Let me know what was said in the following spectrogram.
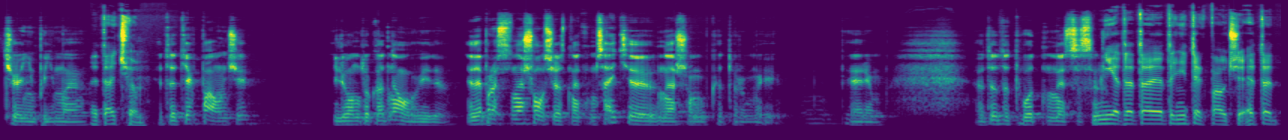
Чего я не понимаю? Это о чем? Это техпаунчи. Или он только одного вида? Это просто нашел сейчас на этом сайте нашем, который мы пиарим. Вот этот вот Necessary. Нет, это, это не техпаунчи, это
